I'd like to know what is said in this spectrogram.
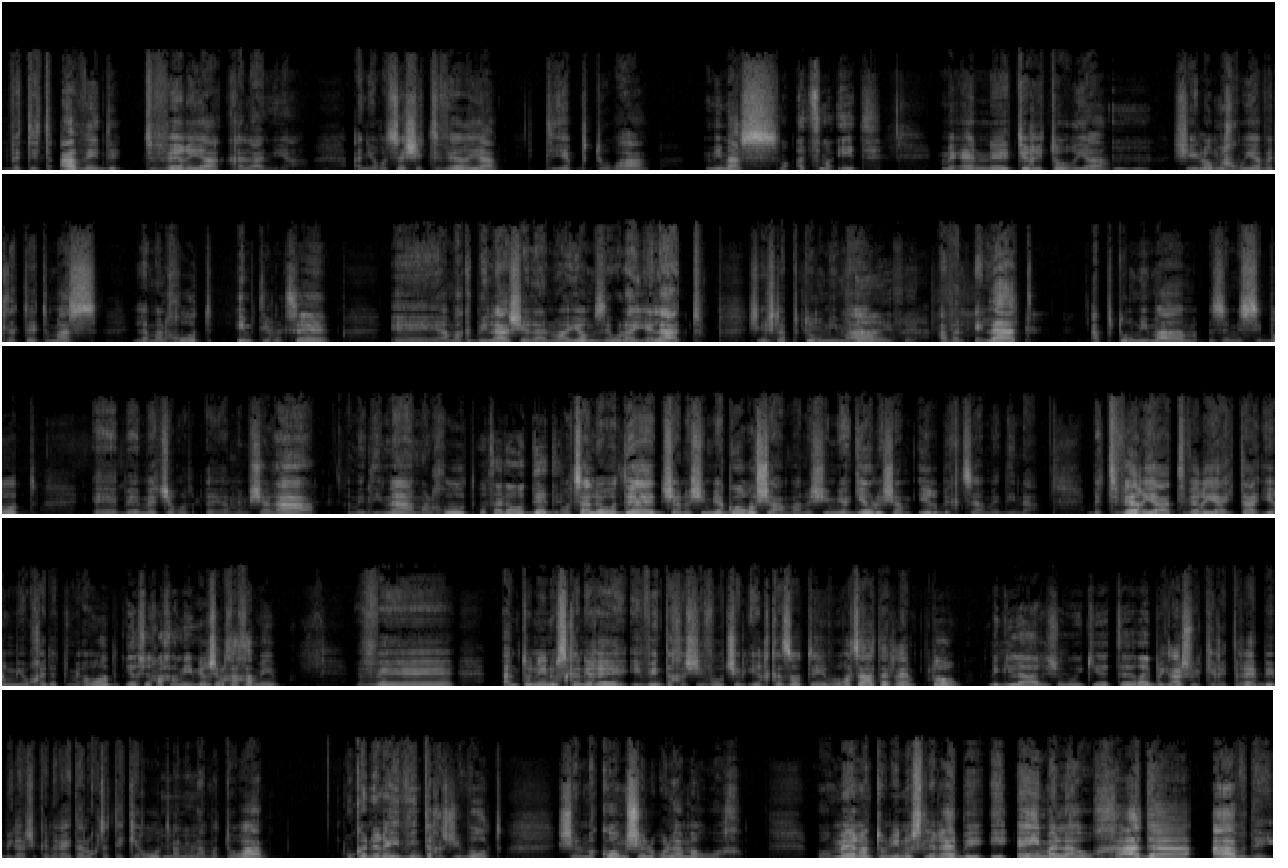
ותתעביד טבריה קלניה. אני רוצה שטבריה תהיה פטורה ממס. עצמאית? מעין uh, טריטוריה שהיא לא מחויבת לתת מס למלכות. אם תרצה, uh, המקבילה שלנו היום זה אולי אילת, שיש לה פטור ממע"מ, יפה. אבל אילת, הפטור ממע"מ זה מסיבות uh, באמת שהממשלה, המדינה, המלכות, רוצה לעודד. רוצה לעודד שאנשים יגורו שם, ואנשים יגיעו לשם, עיר בקצה המדינה. בטבריה, טבריה הייתה עיר מיוחדת מאוד, עיר של חכמים. עיר של חכמים. ואנטונינוס כנראה הבין את החשיבות של עיר כזאת, והוא רצה לתת להם פטור. בגלל שהוא הכיר את אה, רבי. בגלל שהוא הכיר את רבי, בגלל שכנראה הייתה לו קצת היכרות על Mhm. עולם התורה. הוא כנראה הבין את החשיבות של מקום של עולם הרוח. ואומר אנטונינוס לרבי, "אי אימה לאו חדה עבדי,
